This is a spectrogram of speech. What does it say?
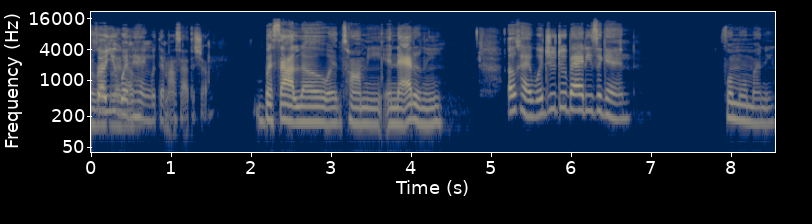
a so you wouldn't level. hang with them outside the show. beside Lo and Tommie and Natalie Okay, would you do baddies again for more money.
